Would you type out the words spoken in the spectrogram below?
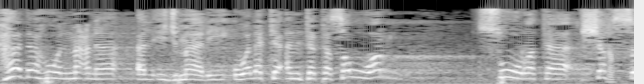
هذا هو المعنى الإجمالي ولك أن تتصور صورة شخص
